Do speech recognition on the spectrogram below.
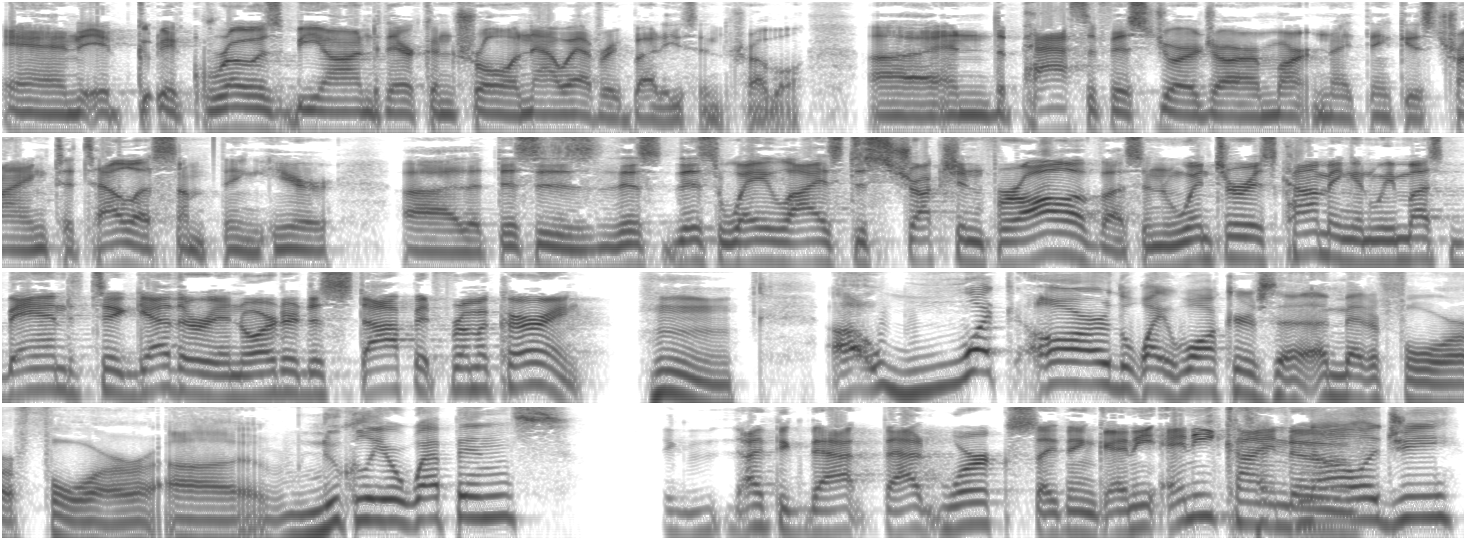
and it it grows beyond their control, and now everybody's in trouble. Uh, and the pacifist George R. R. Martin, I think, is trying to tell us something here. Uh, that this is this this way lies destruction for all of us, and winter is coming, and we must band together in order to stop it from occurring. Hmm. Uh, what are the White Walkers a, a metaphor for? Uh, nuclear weapons? I think that that works. I think any any kind technology,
